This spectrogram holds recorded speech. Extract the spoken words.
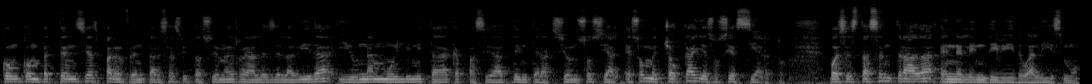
con competencias para enfrentarse a situaciones reales de la vida y una muy limitada capacidad de interacción social. Eso me choca y eso sí es cierto, pues está centrada en el individualismo.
